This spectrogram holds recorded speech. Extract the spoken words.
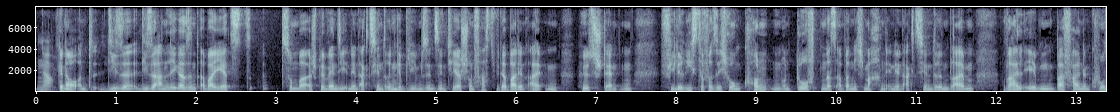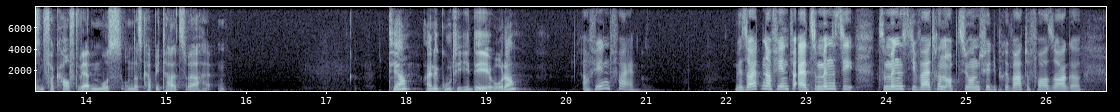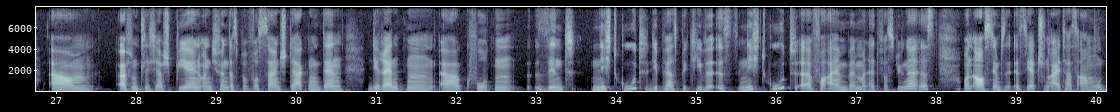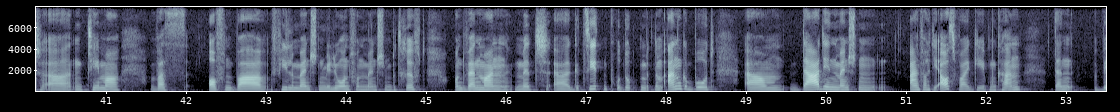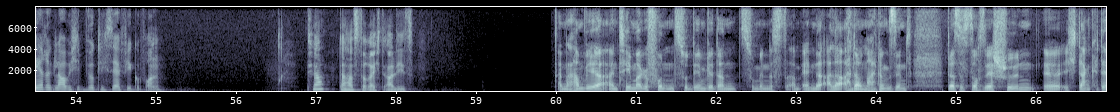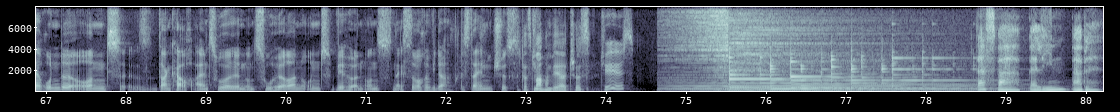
Ja. Genau, und diese, diese Anleger sind aber jetzt zum Beispiel, wenn sie in den Aktien drin geblieben sind, sind die ja schon fast wieder bei den alten Höchstständen. Viele Riester-Versicherungen konnten und durften das aber nicht machen, in den Aktien drin bleiben, weil eben bei fallenden Kursen verkauft werden muss, um das Kapital zu erhalten. Tja, eine gute Idee, oder? Auf jeden Fall. Wir sollten auf jeden Fall, also zumindest, die, zumindest die weiteren Optionen für die private Vorsorge ähm, öffentlicher spielen und ich finde das Bewusstsein stärken, denn die Rentenquoten äh, sind nicht gut, die Perspektive ist nicht gut, äh, vor allem wenn man etwas jünger ist und außerdem ist jetzt schon Altersarmut äh, ein Thema, was offenbar viele Menschen, Millionen von Menschen betrifft. Und wenn man mit äh, gezielten Produkten, mit einem Angebot ähm, da den Menschen einfach die Auswahl geben kann, dann wäre, glaube ich, wirklich sehr viel gewonnen. Tja, da hast du recht, Alice. Dann haben wir ja ein Thema gefunden, zu dem wir dann zumindest am Ende aller einer Meinung sind. Das ist doch sehr schön. Äh, ich danke der Runde und äh, danke auch allen Zuhörerinnen und Zuhörern und wir hören uns nächste Woche wieder. Bis dahin, tschüss. Das machen wir. Tschüss. Tschüss. Das war Berlin Bubble.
